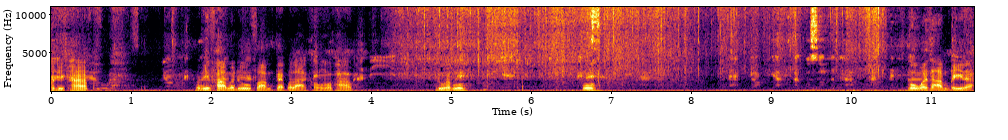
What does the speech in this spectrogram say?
วัสดีครับ วันนี้พามาดูฟาร์มแปลกประหลาดของมะพร้าว ดูครับนี่ นี่ปลูกไว้สามปีแล้ว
